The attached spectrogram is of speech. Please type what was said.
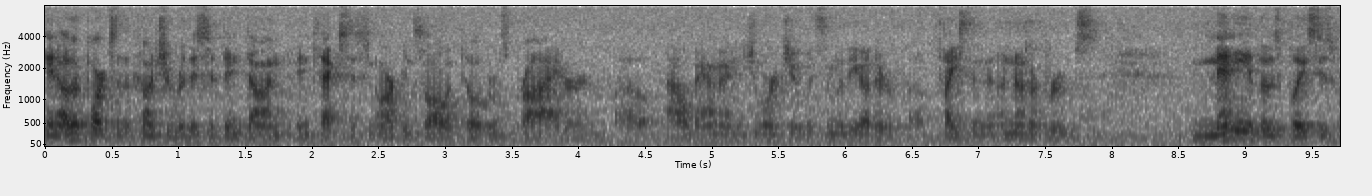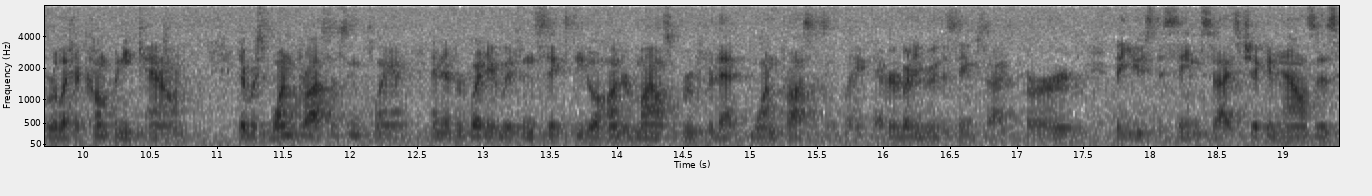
In other parts of the country where this had been done, in Texas and Arkansas with Pilgrim's Pride, or uh, Alabama and Georgia with some of the other, uh, Tyson and other groups, many of those places were like a company town. There was one processing plant, and everybody within 60 to 100 miles grew for that one processing plant. Everybody grew the same size bird. They used the same size chicken houses.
